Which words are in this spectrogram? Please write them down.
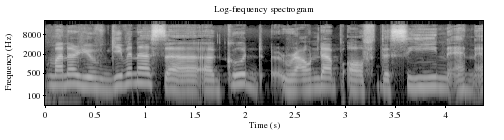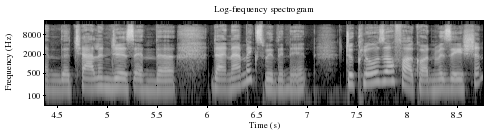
Mannar, you've given us a, a, good roundup of the scene and, and the challenges and the dynamics within it. To close off our conversation,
